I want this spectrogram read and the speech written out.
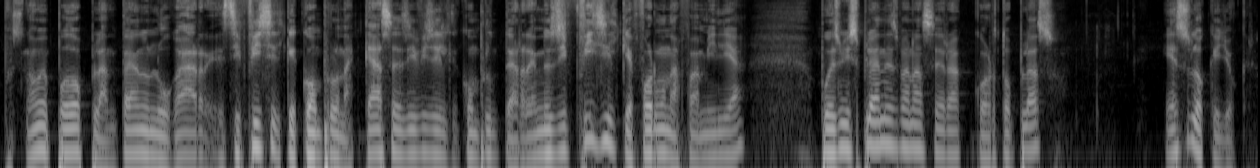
pues no me puedo plantar en un lugar, es difícil que compre una casa, es difícil que compre un terreno, es difícil que forme una familia, pues mis planes van a ser a corto plazo. Eso es lo que yo creo.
